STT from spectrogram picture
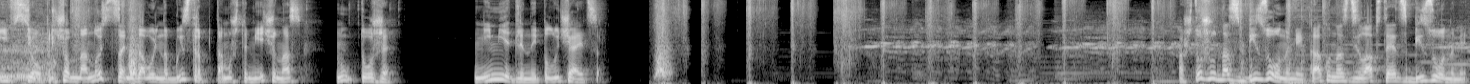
И все. Причем наносятся они довольно быстро, потому что меч у нас, ну, тоже немедленный получается. А что же у нас с бизонами? Как у нас дела обстоят с бизонами?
